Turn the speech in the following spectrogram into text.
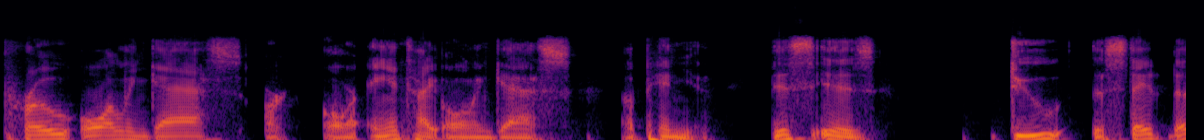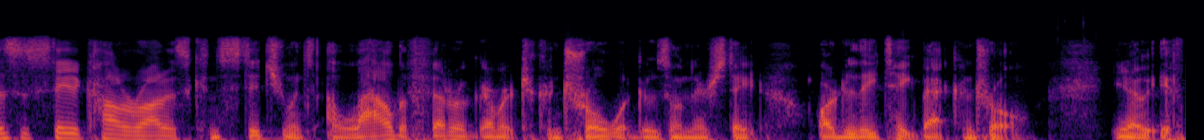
pro oil and gas or or anti oil and gas opinion. This is do the state does the state of Colorado's constituents allow the federal government to control what goes on their state, or do they take back control? You know, if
